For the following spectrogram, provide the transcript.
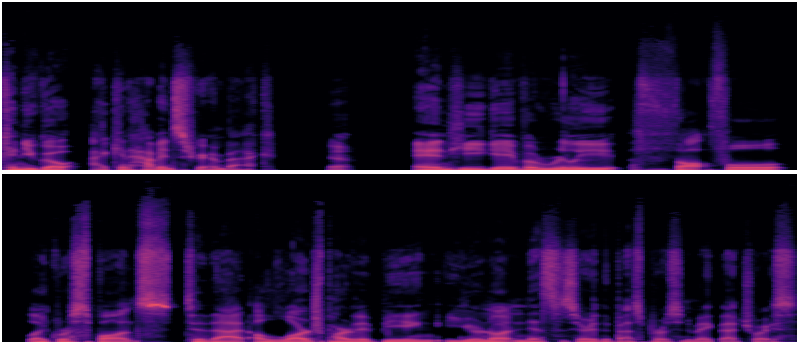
Can you go? I can have Instagram back. Yeah. And he gave a really thoughtful like response to that. A large part of it being you're not necessarily the best person to make that choice.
